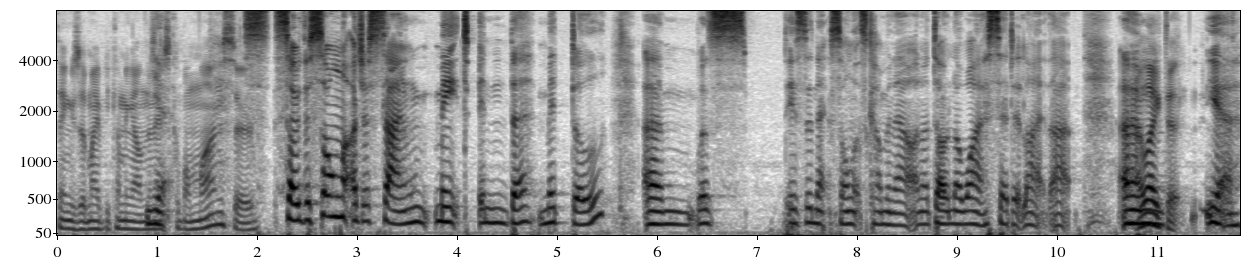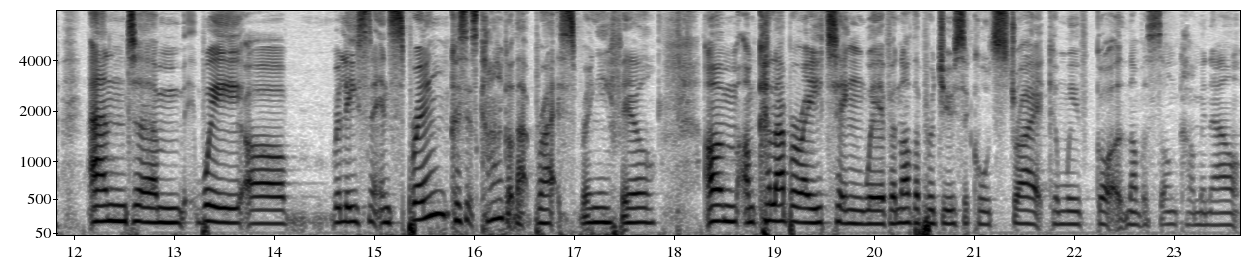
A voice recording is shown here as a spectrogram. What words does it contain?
things that might be coming out in the Yeah. next couple months or So the song that I just sang, "Meet in the Middle," um, was is the next song that's coming out, and I don't know why I said it like that. Um, I liked it. Yeah, and um, we are releasing it in spring because it's kind of got that bright springy feel. Um, I'm collaborating with another producer called Strike, and we've got another song coming out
